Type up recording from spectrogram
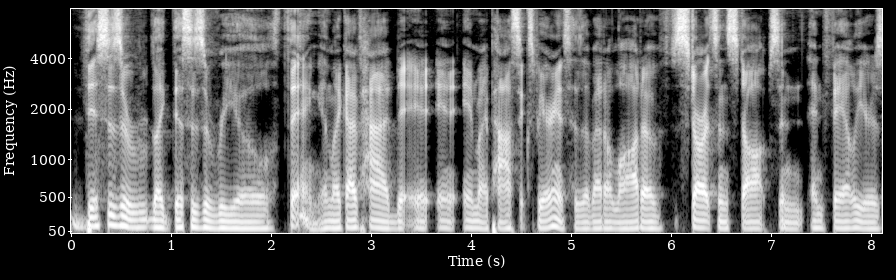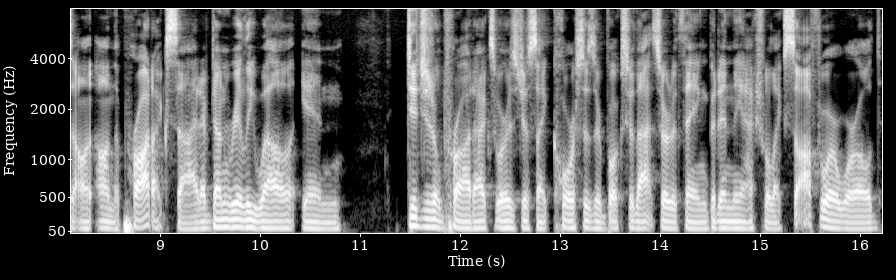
this is a like this is a real thing and like i've had in, in my past experiences i've had a lot of starts and stops and and failures on on the product side i've done really well in digital products where it's just like courses or books or that sort of thing but in the actual like software world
